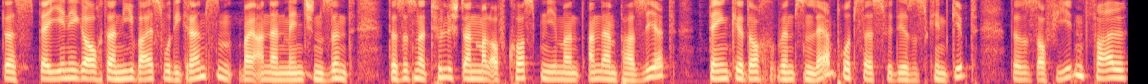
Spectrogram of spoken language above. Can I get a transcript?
dass derjenige auch da nie weiß, wo die Grenzen bei anderen Menschen sind. Das ist natürlich dann mal auf Kosten jemand anderem passiert. Denke doch, wenn es einen Lernprozess für dieses Kind gibt, dass es auf jeden Fall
